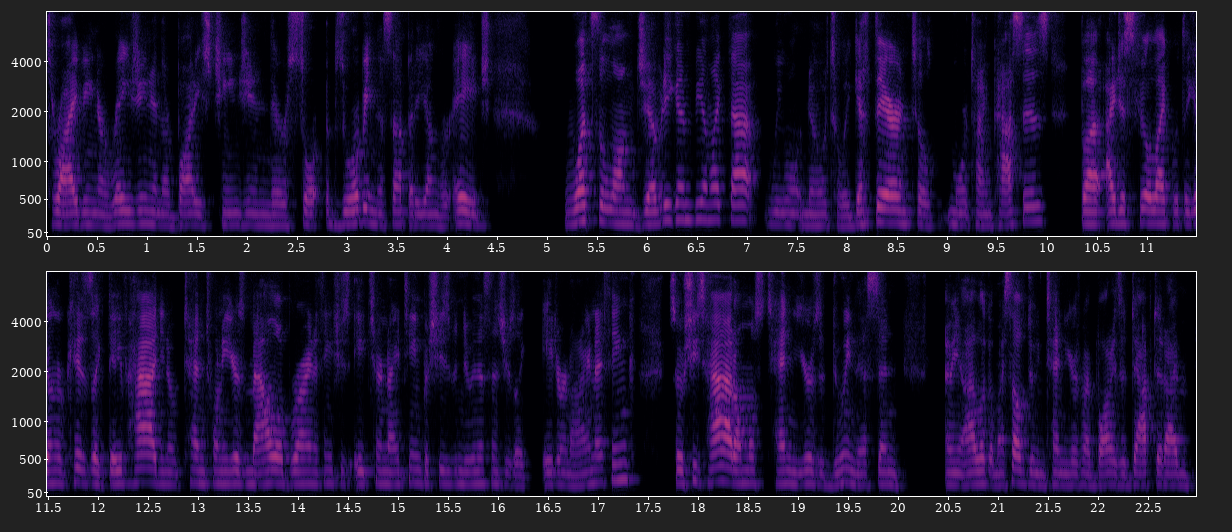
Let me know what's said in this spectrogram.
thriving or raging and their body's changing and they're so absorbing this up at a younger age What's the longevity going to be like that? We won't know until we get there, until more time passes. But I just feel like with the younger kids, like they've had, you know, 10, 20 years. Mal O'Brien, I think she's 18 or 19, but she's been doing this since she was like eight or nine, I think. So she's had almost 10 years of doing this. And I mean, I look at myself doing 10 years, my body's adapted. I'm,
